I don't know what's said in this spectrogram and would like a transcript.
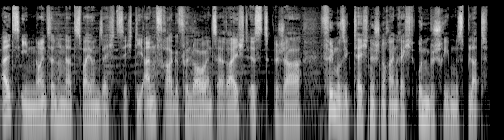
Als ihn 1962 die Anfrage für Lawrence erreicht, ist Jarre filmmusiktechnisch noch ein recht unbeschriebenes Blatt.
